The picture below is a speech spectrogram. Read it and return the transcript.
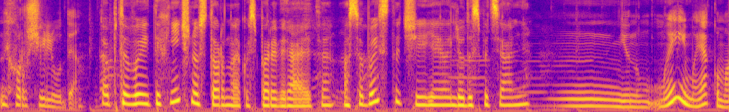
нехороші люди. Тобто ви і технічну сторону якось перевіряєте особисто, чи є люди спеціальні? Ні, ну ми і моя команда.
